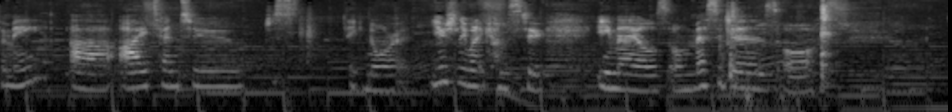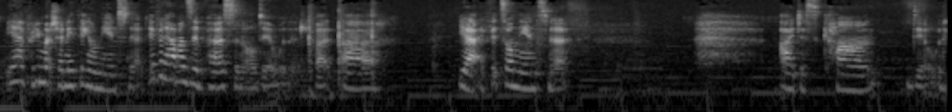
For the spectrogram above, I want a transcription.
for me, uh, I tend to just ignore it. Usually when it comes to emails or messages or yeah, pretty much anything on the internet. If it happens in person, I'll deal with it. But uh, yeah, if it's on the internet, I just can't deal with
